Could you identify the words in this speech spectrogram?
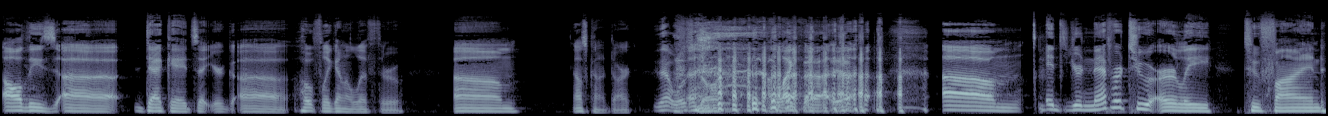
all these uh, decades that you're uh, hopefully gonna live through. Um, that was kind of dark. That was dark. I like that. Yeah. Um, it's you're never too early to find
